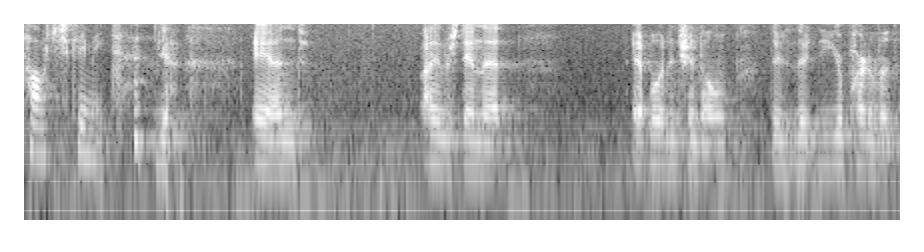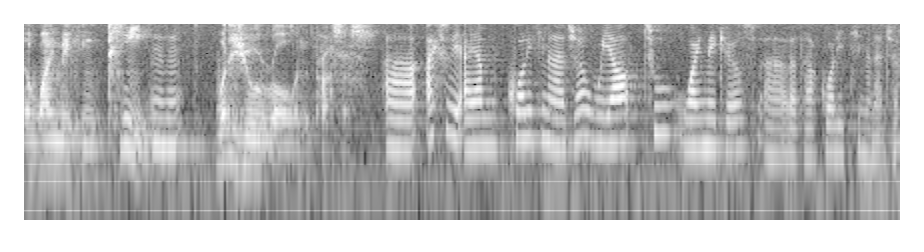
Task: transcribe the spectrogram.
harsh climate. yeah, and I understand that at Moët and Chandon, you're part of a, a winemaking team. Mm-hmm. What is your role in the process? Uh, actually, I am quality manager. We are two winemakers uh, that are quality manager.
